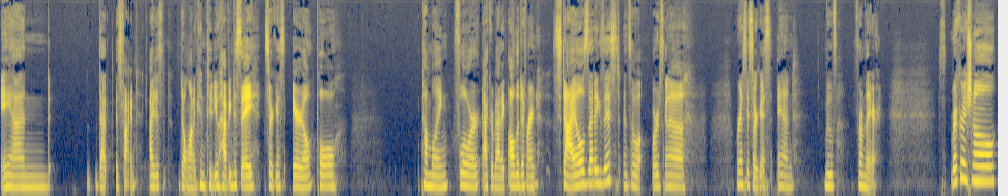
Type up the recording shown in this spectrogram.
and that is fine. I just don't want to continue having to say circus, aerial, pole, tumbling, floor, acrobatic, all the different styles that exist. And so we're just gonna we're gonna say circus and move from there. Recreational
